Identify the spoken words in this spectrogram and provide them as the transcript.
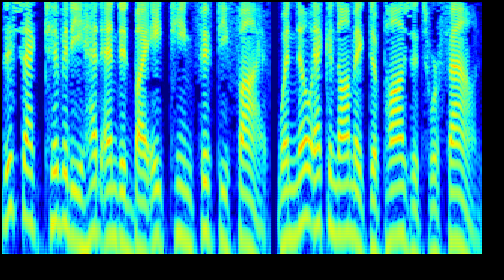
This activity had ended by 1855, when no economic deposits were found.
